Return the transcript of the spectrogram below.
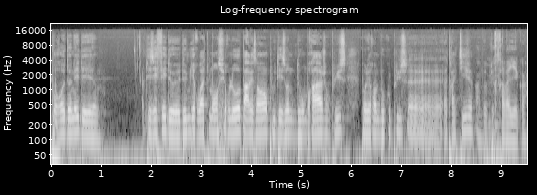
pour redonner des, des effets de, de miroitement sur l'eau par exemple ou des zones d'ombrage en plus pour les rendre beaucoup plus euh, attractives. Un peu plus retravaillé quoi.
